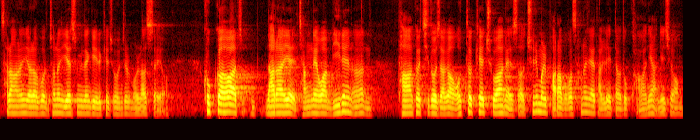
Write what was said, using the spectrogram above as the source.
사랑하는 여러분, 저는 예수 믿는 게 이렇게 좋은 줄 몰랐어요. 국가와 나라의 장래와 미래는 다 그 지도자가 어떻게 주 안에서 주님을 바라보고 사느냐에 달려 있다고도 과언이 아니죠.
